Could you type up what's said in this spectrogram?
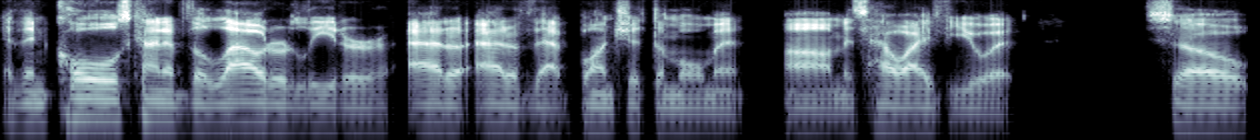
and then Cole's kind of the louder leader out of, out of that bunch at the moment. Um, is how I view it. So,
